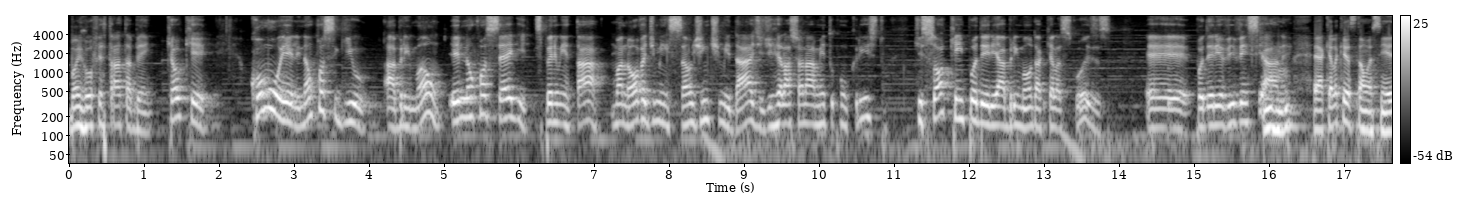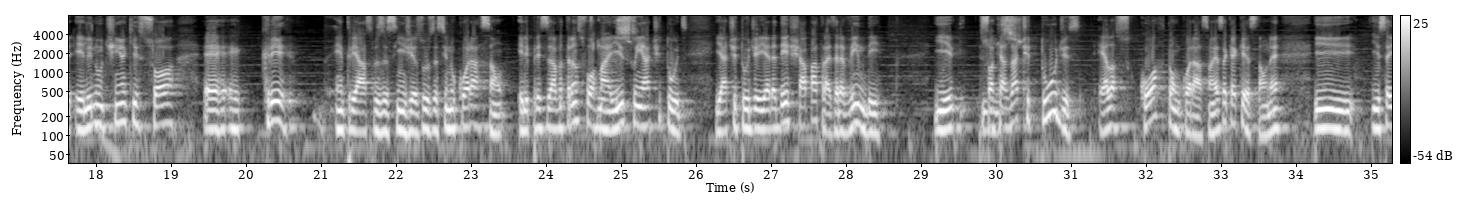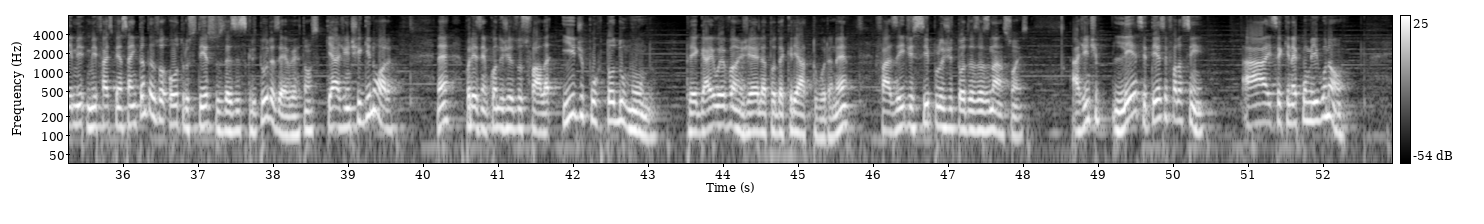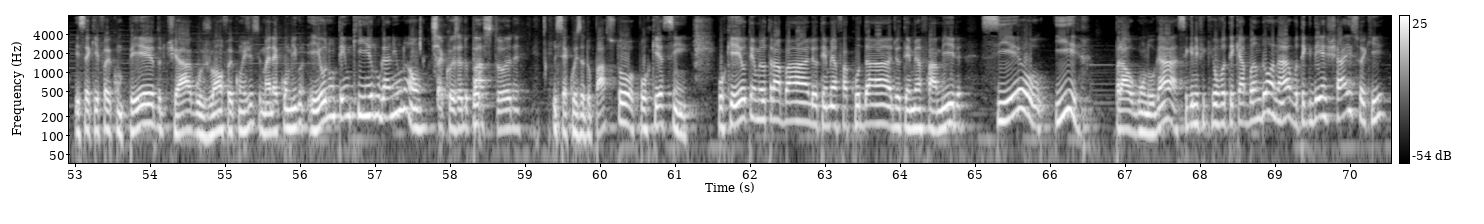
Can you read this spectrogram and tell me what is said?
Bonhoeffer trata bem, que é o que? Como ele não conseguiu abrir mão, ele não consegue experimentar uma nova dimensão de intimidade, de relacionamento com Cristo, que só quem poderia abrir mão daquelas coisas é, poderia vivenciar, uhum. né? É aquela questão, assim, ele não tinha que só é, é, crer entre aspas, assim, Jesus, assim, no coração. Ele precisava transformar isso, isso em atitudes. E a atitude aí era deixar para trás, era vender. E só isso. que as atitudes, elas cortam o coração. Essa é a questão, né? E isso aí me, faz pensar em tantos outros textos das escrituras, Everton, que a gente ignora, né? Por exemplo, quando Jesus fala: "Ide por todo o mundo, pregai o evangelho a toda criatura", né? Fazei discípulos de todas as nações. A gente lê esse texto e fala assim: ah, isso aqui não é comigo não. Isso aqui foi com Pedro, Tiago, João, foi com Jesus, mas não é comigo. Eu não tenho que ir em lugar nenhum, não. Isso é coisa do pastor, né? Isso é coisa do pastor, porque assim, porque eu tenho meu trabalho, eu tenho minha faculdade, eu tenho minha família. Se eu ir para algum lugar, significa que eu vou ter que abandonar, vou ter que deixar isso aqui.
